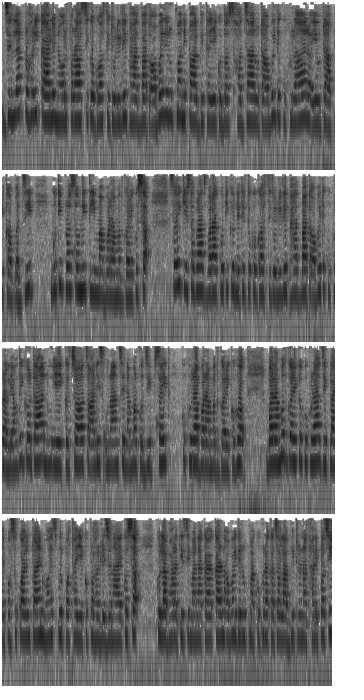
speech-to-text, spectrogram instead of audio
जिल्ला प्रहरी कार्यालय नवलपरासीको गस्ती टोलीले भातबाट अवैध रूपमा नेपाल भित्राइएको दस हजारवटा अवैध कुखुरा र एउटा पिकअप जीप गुटी प्रसौनी टीममा बरामद गरेको छ। सही केशवराज बराकोटीको नेतृत्वको गस्ती टोलीले भातबाट अवैध कुखुरा ल्याउँदै गर्दा लु एक च चालिस उनान्से नम्बरको जीप सहित कुखुरा बरामद गरेको हो। बरामद गरेको कुखुरा जीपलाई पशु क्वारेन्टाइन महेशपुर पठाइएको प्रहरीले जनाएको छ। खुल्ला भारतीय सिमानाका कारण अवैध रूपमा कुखुराका चल्ला भित्रन थालेपछि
